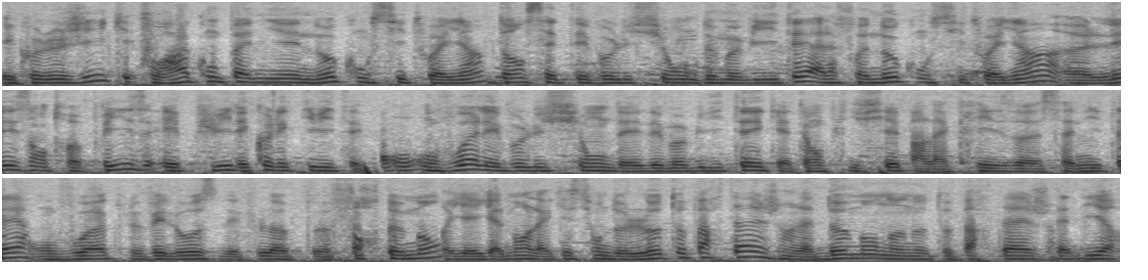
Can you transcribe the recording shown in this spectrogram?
écologique pour accompagner nos concitoyens dans cette évolution de mobilité, à la fois nos concitoyens, euh, les entreprises et puis les collectivités. On, voit l'évolution des, mobilités qui a été amplifiée par la crise sanitaire. On voit que le vélo se développe fortement. Il y a également la question de l'autopartage, hein, la demande en autopartage, c'est-à-dire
